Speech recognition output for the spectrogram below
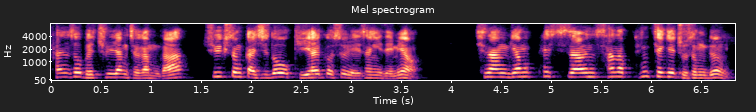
탄소 배출량 저감과 수익성까지도 기여할 것으로 예상이 되며 친환경 패션 산업 생태계 조성 등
